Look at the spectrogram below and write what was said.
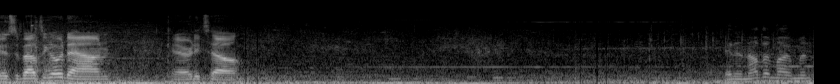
Shit's about to go down. Can already tell. In another moment,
